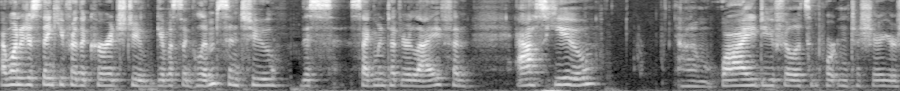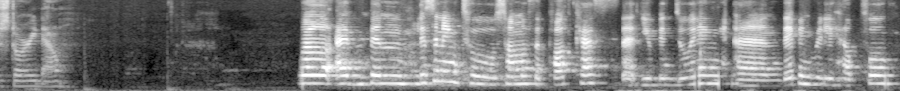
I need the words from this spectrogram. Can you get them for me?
I want to just thank you for the courage to give us a glimpse into this segment of your life and ask you um, why do you feel it's important to share your story now? Well, I've been listening to some of the podcasts that you've been doing, and they've been really helpful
